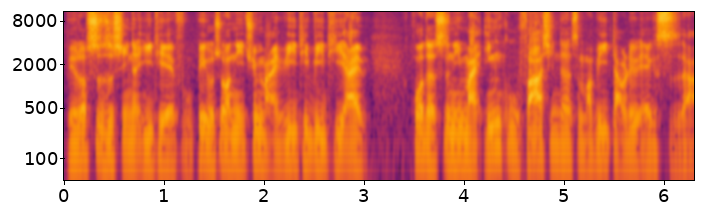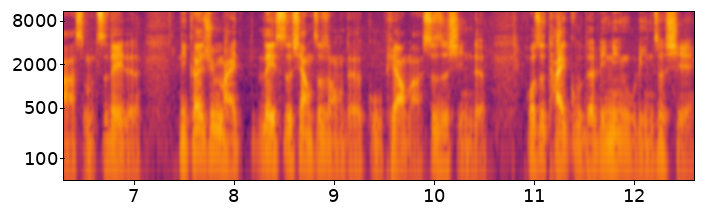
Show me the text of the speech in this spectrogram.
比如说市值型的 ETF，比如说你去买 VTVTI，或者是你买英股发行的什么 VWX 啊什么之类的，你可以去买类似像这种的股票嘛，市值型的，或是台股的零零五零这些。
